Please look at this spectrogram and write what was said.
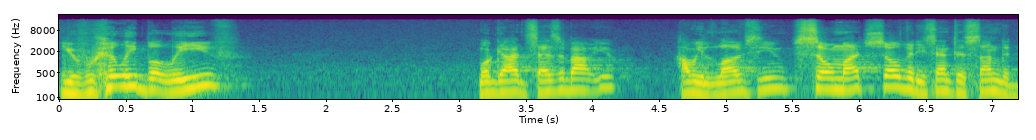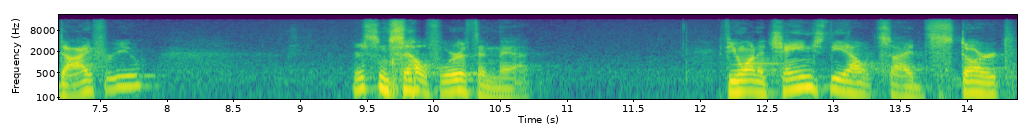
you really believe what God says about you, how He loves you, so much so that He sent His Son to die for you, there's some self worth in that. If you want to change the outside, start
